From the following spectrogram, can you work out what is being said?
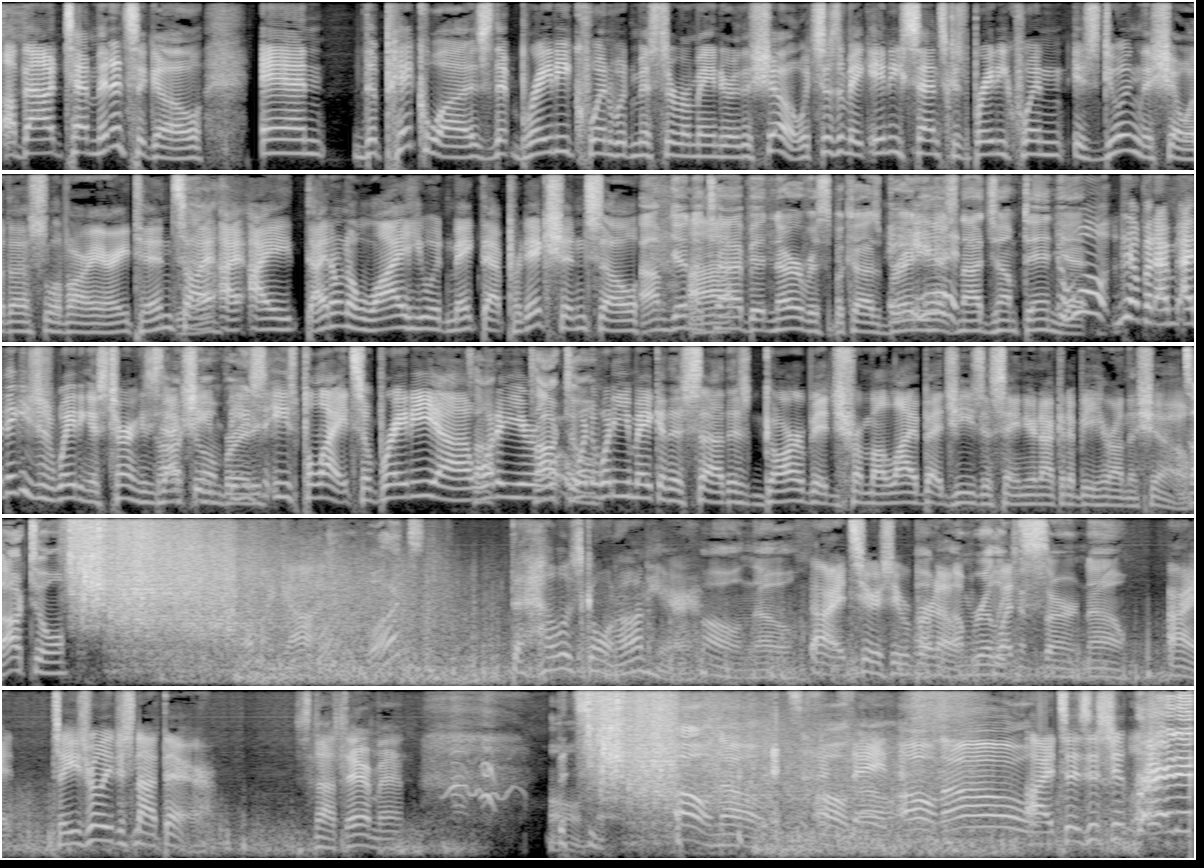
about 10 minutes ago and the pick was that Brady Quinn would miss the remainder of the show, which doesn't make any sense because Brady Quinn is doing the show with us, LaVar Arrington. So Yeah. I, I, I, I don't know why he would make that prediction. So I'm getting a uh, tad bit nervous because Brady yeah. has not jumped in yet. Well, no, but I'm, I think he's just waiting his turn because he's Talk actually him, Brady. he's, he's polite. So Brady, uh, Talk- what are your to what, what do you make of this uh, this garbage from a Live Bet Jesus saying you're not going to be here on the show? Talk to him. oh my God, What? What the hell is going on here? Oh no. All right, seriously, Roberto, I'm, I'm really what's- concerned now. All right, so he's really just not there. It's not there, man. Oh, no. oh no. This is oh insane. no. Oh no. All right, so is this just Brady!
